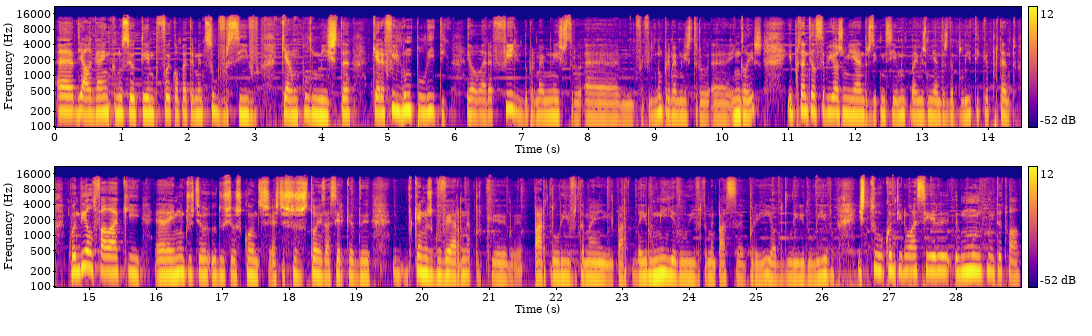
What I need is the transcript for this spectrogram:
uh, de alguém que no seu tempo foi completamente subversivo, que era um polemista, que era filho de um político. Ele era filho do primeiro-ministro, foi filho de um primeiro-ministro inglês, e portanto ele sabia os meandros e conhecia muito bem os meandros da política. Portanto, quando ele fala aqui em muitos dos seus, contos estas sugestões acerca de, de quem nos governa, porque parte do livro também, parte da ironia do livro também passa por aí, ou do delírio do livro, isto continua a ser muito, muito atual.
